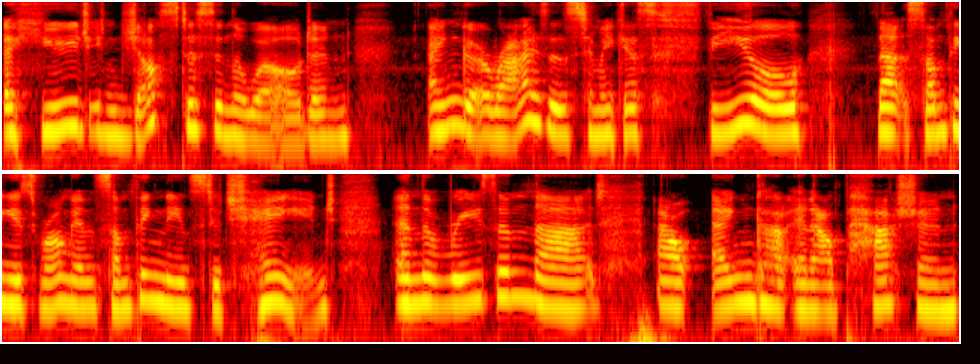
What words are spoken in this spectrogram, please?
a huge injustice in the world and anger arises to make us feel that something is wrong and something needs to change. And the reason that our anger and our passion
